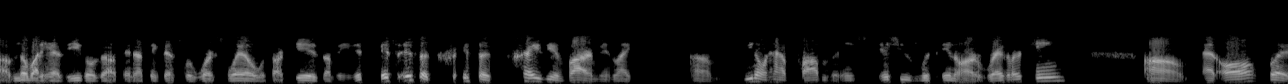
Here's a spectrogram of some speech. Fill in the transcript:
Um, nobody has egos out there, and I think that's what works well with our kids. I mean, it's it's it's a it's a crazy environment. Like um, we don't have problems or issues within our regular team um, at all, but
